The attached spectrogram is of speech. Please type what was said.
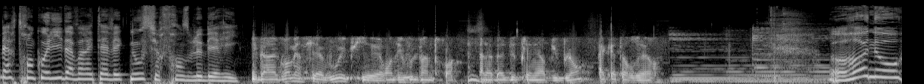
Bertrand Colli d'avoir été avec nous sur France Bleu Berry. Eh bien, un grand merci à vous et puis euh, rendez-vous le 23 à la base de plein air du Blanc à 14h. Renault,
